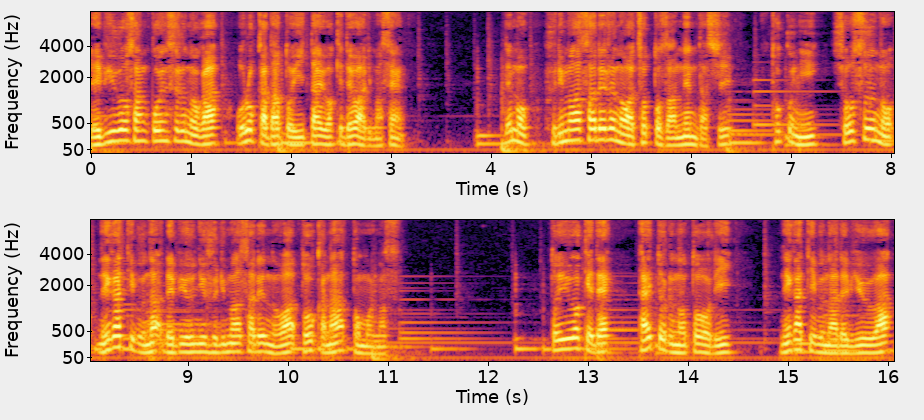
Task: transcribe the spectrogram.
レビューを参考にするのが愚かだと言いたいわけではありません。でも振り回されるのはちょっと残念だし、特に少数のネガティブなレビューに振り回されるのはどうかなと思います。というわけで、タイトルの通り、ネガティブなレビューは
